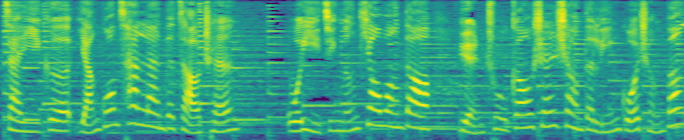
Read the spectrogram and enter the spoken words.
在一个阳光灿烂的早晨，我已经能眺望到远处高山上的邻国城邦。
